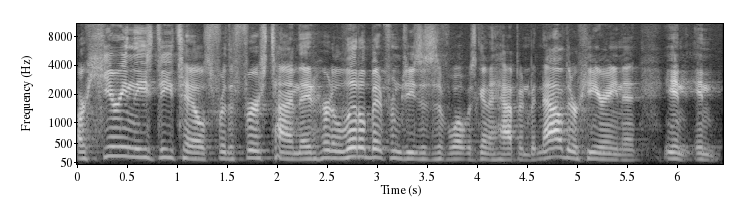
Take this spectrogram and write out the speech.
are hearing these details for the first time. They'd heard a little bit from Jesus of what was going to happen, but now they're hearing it in, in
